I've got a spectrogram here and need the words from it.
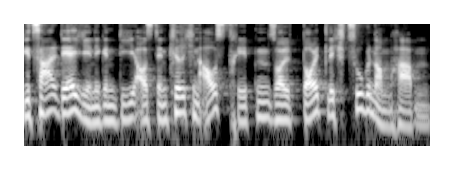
Die Zahl derjenigen, die aus den Kirchen austreten, soll deutlich zugenommen haben.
